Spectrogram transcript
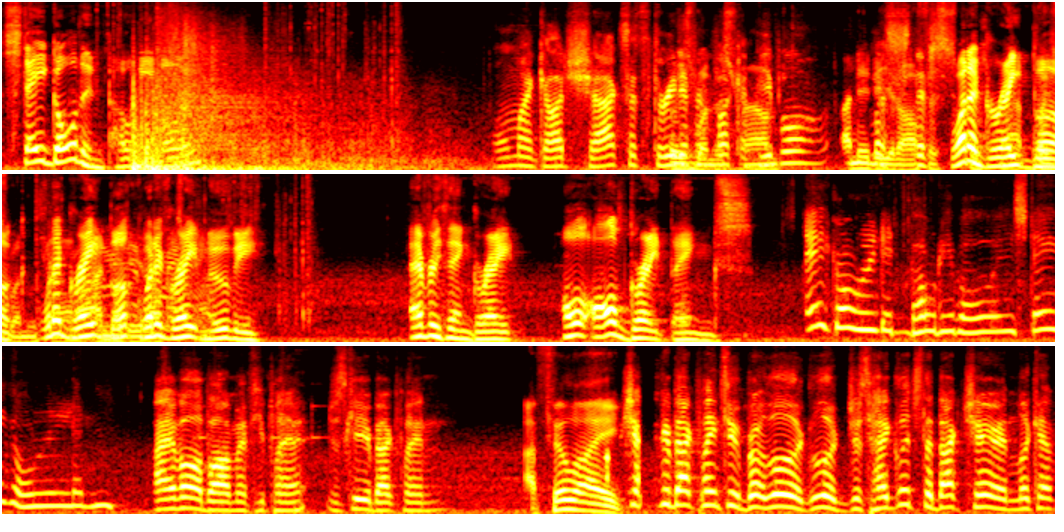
Stay golden, pony boy. Oh my God, Shax. That's three Please different fucking round. people. I need to get off this. What a great Matt, book. What a great book. What a great off. movie. Everything great. All, all great things. Stay golden, pony boy. Stay golden. I have all bomb if you plant. Just get your back plane. I feel like Check your back plane too, bro. Look, look. Just head glitch the back chair and look at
